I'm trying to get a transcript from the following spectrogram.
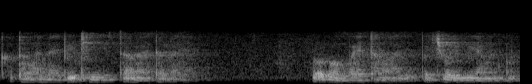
เขาถวายในพิธีเท่าไรเท่าไรรวบรวมไปถวายไปช่วยเมียมันหมด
